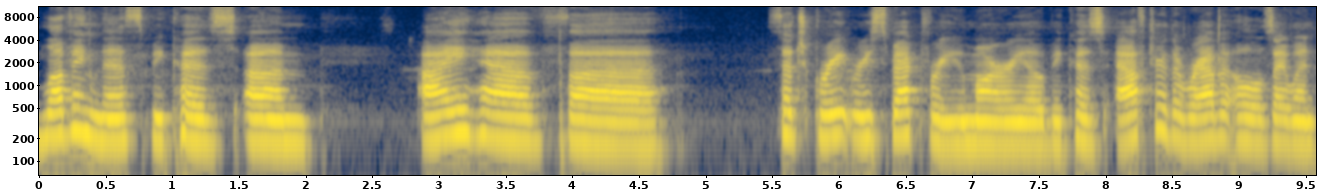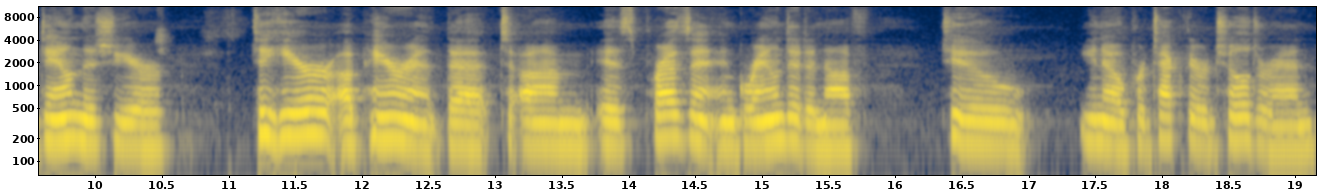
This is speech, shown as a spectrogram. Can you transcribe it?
loving this because um, I have uh, such great respect for you, Mario. Because after the rabbit holes I went down this year, to hear a parent that um, is present and grounded enough to, you know, protect their children,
